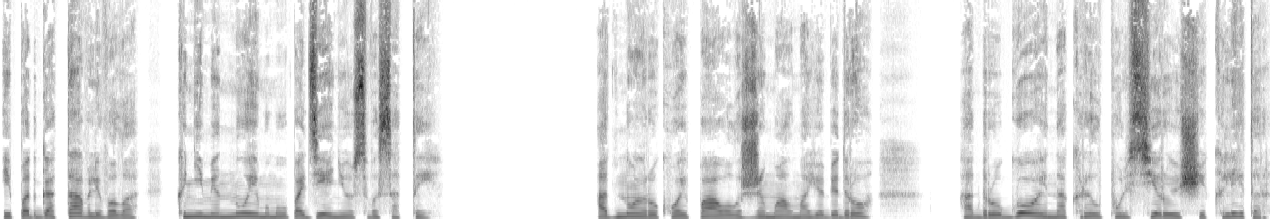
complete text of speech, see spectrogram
и подготавливало к неминуемому падению с высоты. Одной рукой Паул сжимал мое бедро, а другой накрыл пульсирующий клитор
